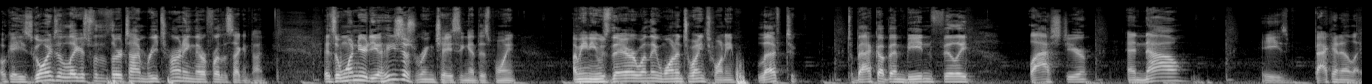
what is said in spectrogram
Okay, he's going to the Lakers for the third time, returning there for the second time. It's a one year deal. He's just ring chasing at this point. I mean, he was there when they won in 2020, left to, to back up Embiid in Philly last year, and now he's back in LA.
